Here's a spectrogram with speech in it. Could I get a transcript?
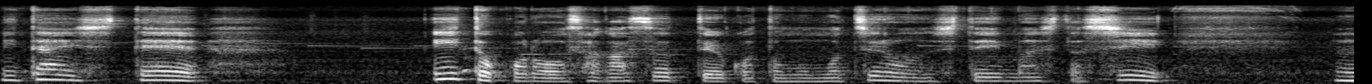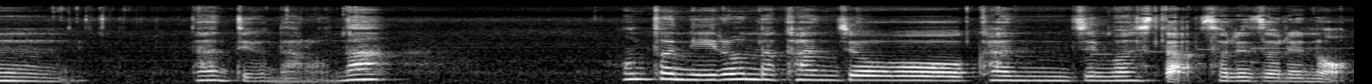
に対していいところを探すっていうことももちろんしていましたしうん何て言うんだろうな。本当にいろんな感情を感じましたそれぞれの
